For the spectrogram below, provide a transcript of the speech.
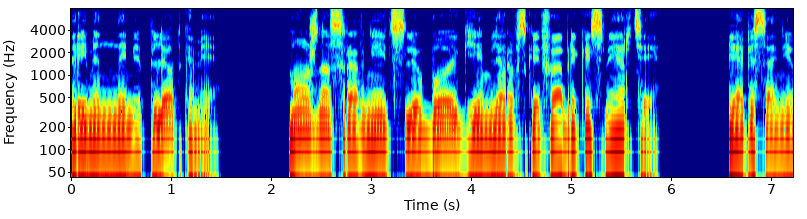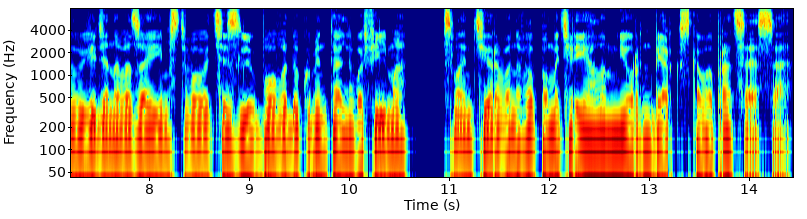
ременными плетками, можно сравнить с любой гиммлеровской фабрикой смерти и описание увиденного заимствовать из любого документального фильма, смонтированного по материалам Нюрнбергского процесса.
